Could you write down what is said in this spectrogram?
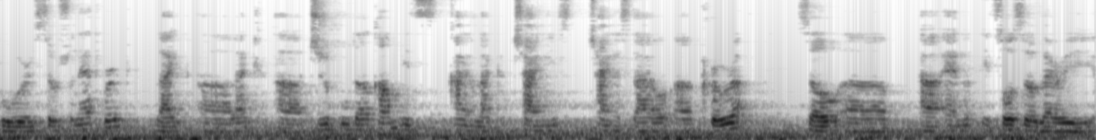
for social network, like uh, like uh, Zhihu.com. It's kind of like Chinese China style uh, Quora. So, and it's also very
